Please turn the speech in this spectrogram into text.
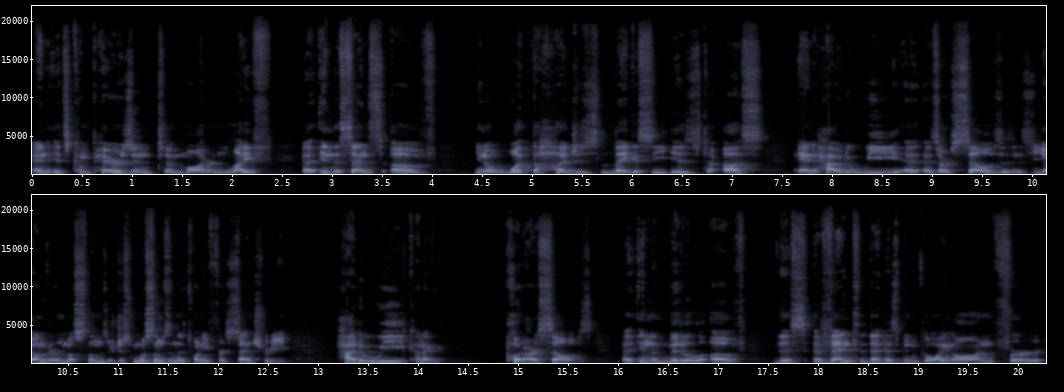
and its comparison to modern life uh, in the sense of you know what the Hajj's legacy is to us and how do we as ourselves as younger Muslims or just Muslims in the 21st century how do we kind of put ourselves uh, in the middle of this event that has been going on for,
